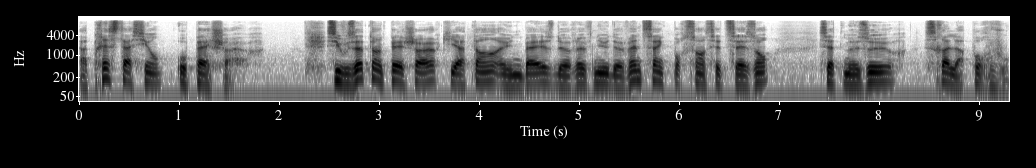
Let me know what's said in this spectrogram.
la prestation aux pêcheurs. Si vous êtes un pêcheur qui attend à une baisse de revenus de 25% cette saison, cette mesure sera là pour vous.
